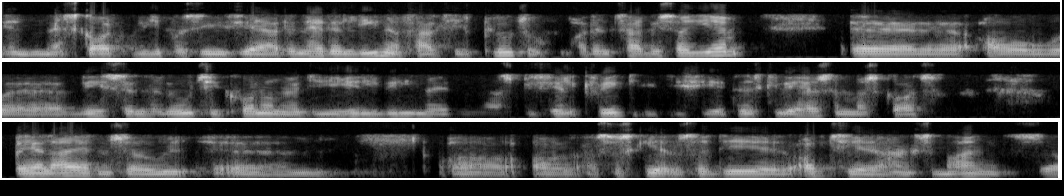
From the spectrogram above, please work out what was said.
en maskot lige præcis, ja, og den her, den ligner faktisk Pluto, og den tager vi så hjem, øh, og øh, vi sender den ud til kunderne, de er helt vilde med den, og specielt Kvickly, de siger, at den skal vi have som maskot. Og jeg leger den så ud, øh, og, og, og så sker der så det op til arrangementet, så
